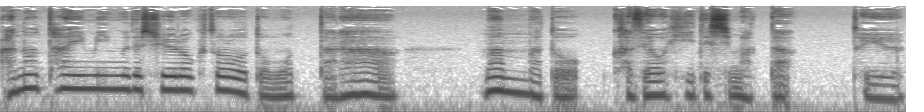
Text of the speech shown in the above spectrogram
あのタイミングで収録撮ろうと思ったらまんまと風邪をひいてしまったという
